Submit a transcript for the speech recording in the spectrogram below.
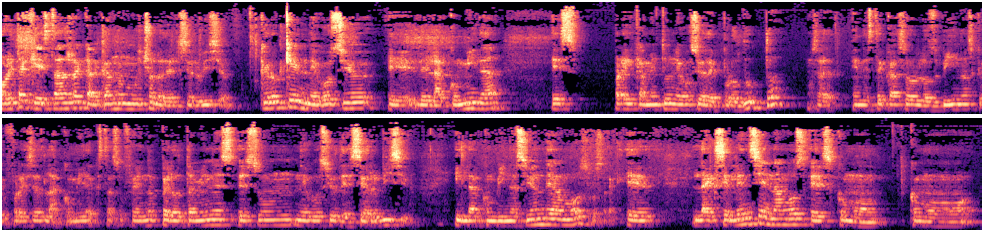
ahorita que estás recalcando mucho lo del servicio, creo que el negocio eh, de la comida es prácticamente un negocio de producto, o sea, en este caso los vinos que ofreces, la comida que estás ofreciendo, pero también es, es un negocio de servicio. Y la combinación de ambos, o sea, eh, la excelencia en ambos es como, como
